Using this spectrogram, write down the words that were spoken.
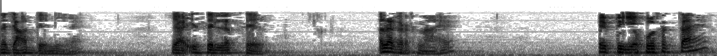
نجات دینی ہے یا اس ذلت سے الگ رکھنا ہے۔ ایک تو یہ ہو سکتا ہے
